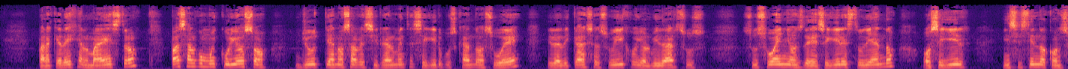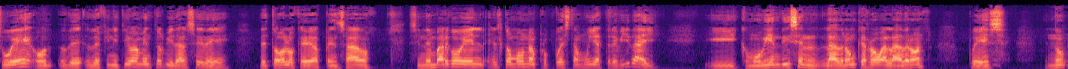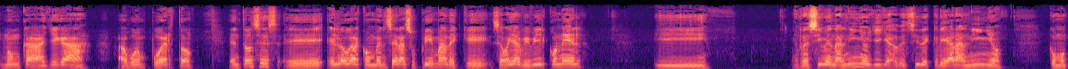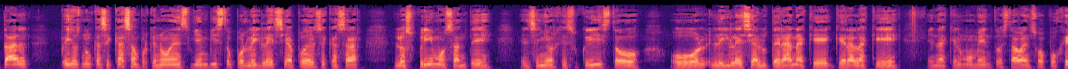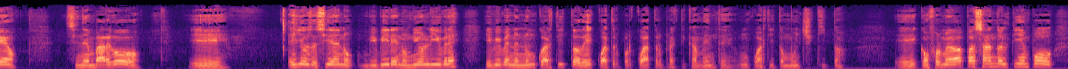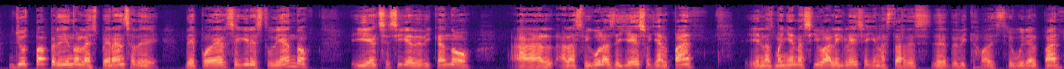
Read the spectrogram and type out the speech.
para que deje al maestro, pasa algo muy curioso. Jude ya no sabe si realmente seguir buscando a su E y dedicarse a su hijo y olvidar sus, sus sueños de seguir estudiando o seguir insistiendo con su E o, definitivamente olvidarse de, de, todo lo que había pensado. Sin embargo, él, él toma una propuesta muy atrevida y, y como bien dicen, ladrón que roba ladrón, pues no, nunca llega a, buen puerto. Entonces, eh, él logra convencer a su prima de que se vaya a vivir con él y reciben al niño y ella decide criar al niño. Como tal, ellos nunca se casan porque no es bien visto por la iglesia poderse casar los primos ante el Señor Jesucristo o, la iglesia luterana que, que, era la que en aquel momento estaba en su apogeo. Sin embargo, eh, ellos deciden vivir en unión libre y viven en un cuartito de 4 por 4 prácticamente, un cuartito muy chiquito. Eh, conforme va pasando el tiempo, Jude va perdiendo la esperanza de, de poder seguir estudiando y él se sigue dedicando a, a, las figuras de yeso y al pan. En las mañanas iba a la iglesia y en las tardes se dedicaba a distribuir el pan.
